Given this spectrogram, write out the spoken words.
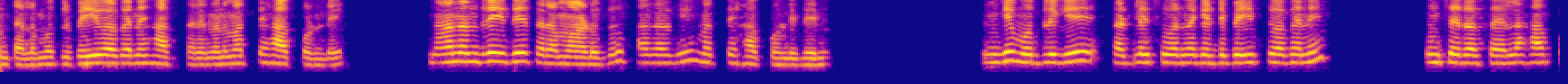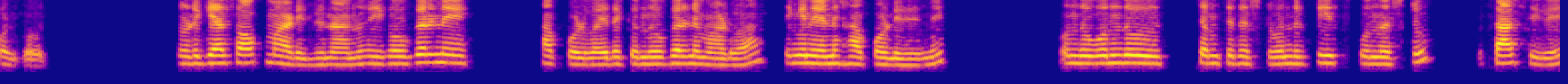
ಉಂಟಲ್ಲ, ಮೊದ್ಲು ಬೇಯುವಾಗನೇ ಹಾಕ್ತಾರೆ. ನಾನು ಮತ್ತೆ ಹಾಕೊಂಡೆ. ನಾನಂದ್ರೆ ಇದೇ ತರ ಮಾಡುದು, ಹಾಗಾಗಿ ಮತ್ತೆ ಹಾಕೊಂಡಿದ್ದೇನೆ. ನಿಮ್ಗೆ ಮೊದಲಿಗೆ ಕಡಲೆ ಸುವರ್ಣ ಬೇಯಿಸುವಾಗನೇ ಹುಣಸೆ ರಸ ಎಲ್ಲ ಹಾಕೊಳ್ಬಹುದು ನೋಡಿ, ಗ್ಯಾಸ್ ಆಫ್ ಮಾಡಿದ್ದೆ ನಾನು. ಈಗ ಒಗ್ಗರಣೆ ಹಾಕೊಳ್ಳುವ ಇದಕ್ಕೊಂದು ಒಗ್ಗರಣೆ ಮಾಡುವ. ತೆಂಗಿನ ಎಣ್ಣೆ ಹಾಕೊಂಡಿದ್ದೀನಿ. ಒಂದು ಒಂದು ಚಮಚದಷ್ಟು, ಒಂದು ಟೀ ಸ್ಪೂನ್ ಅಷ್ಟು ಸಾಸಿವೆ,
